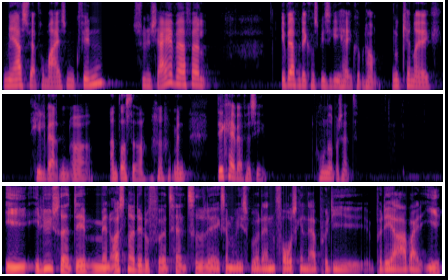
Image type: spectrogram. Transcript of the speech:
mere svært for mig som kvinde, synes jeg i hvert fald. I hvert fald ikke hos BCG her i København. Nu kender jeg ikke hele verden og andre steder, men det kan jeg i hvert fald sige. 100 procent. I, I lyset af det, men også noget af det, du fortalte tidligere, eksempelvis hvordan forskellen er på, de, på det at arbejde i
